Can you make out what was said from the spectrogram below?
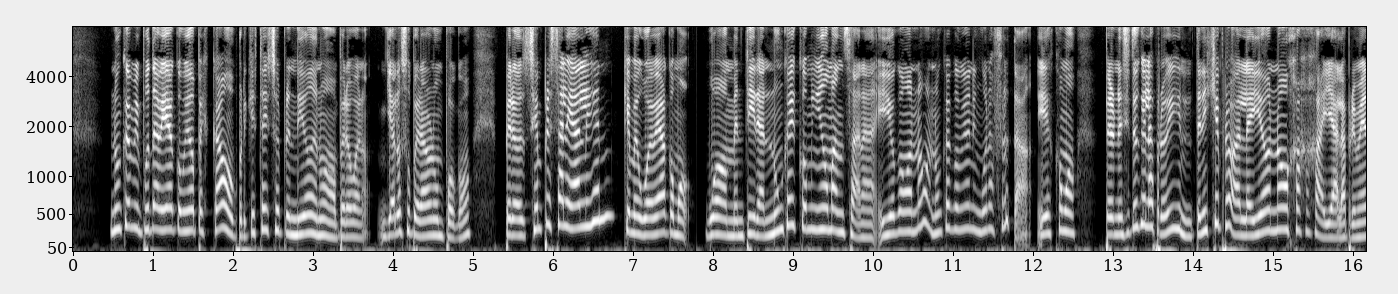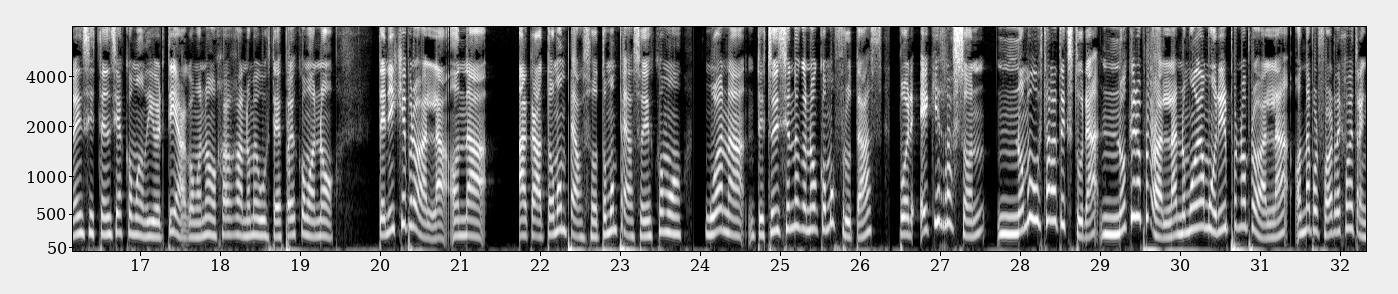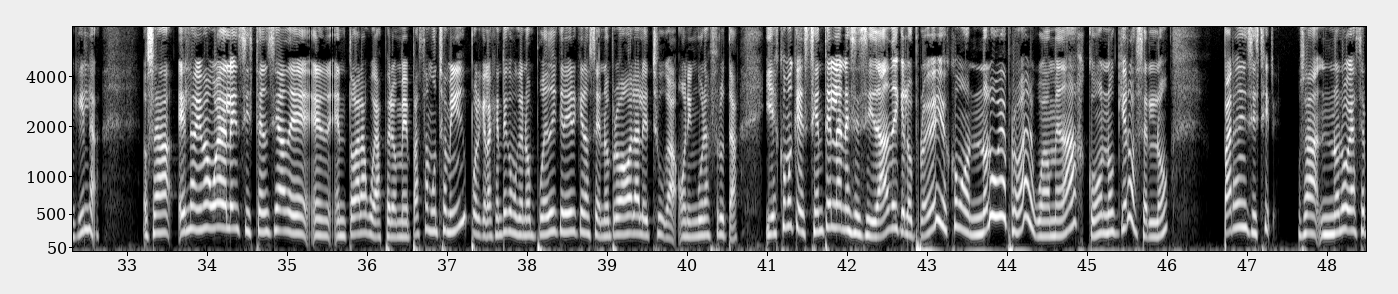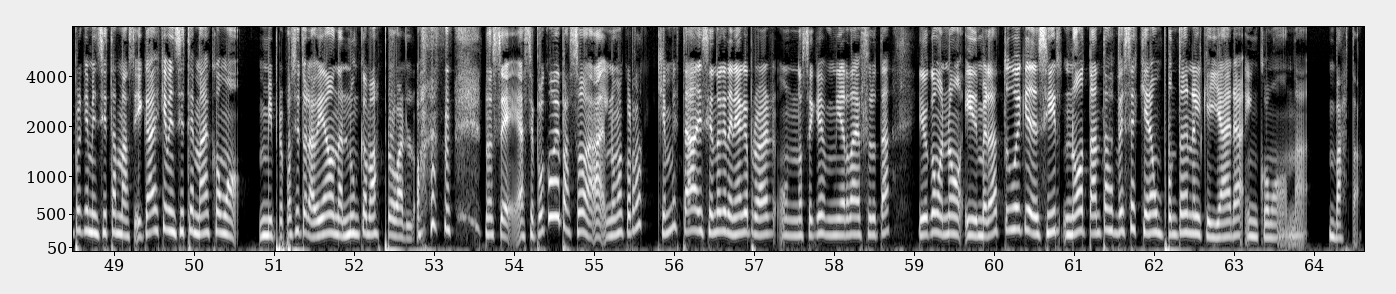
nunca en mi puta había comido pescado. ¿Por qué estáis sorprendido de nuevo? Pero bueno, ya lo superaron un poco. Pero siempre sale alguien que me huevea como, wow, mentira, nunca he comido manzana. Y yo como, no, nunca he comido ninguna fruta. Y es como, pero necesito que la probéis, tenéis que probarla. Y yo, no, jajaja, ya. La primera insistencia es como divertida, como, no, jajaja, no me gusta. Después es como, no, tenéis que probarla. Onda, acá, toma un pedazo, toma un pedazo. Y es como, Juana, te estoy diciendo que no como frutas. Por X razón, no me gusta la textura, no quiero probarla, no me voy a morir por no probarla. Onda, por favor, déjame tranquila. O sea, es la misma hueá de la insistencia de, en, todas las hueas, pero me pasa mucho a mí porque la gente como que no puede creer que, no sé, no he probado la lechuga o ninguna fruta. Y es como que sienten la necesidad de que lo pruebe y es como, no lo voy a probar, weón, me da asco, no quiero hacerlo. Para de insistir. O sea, no lo voy a hacer porque me insistas más. Y cada vez que me insistes más es como, mi propósito de la vida onda nunca más probarlo. no sé, hace poco me pasó, ah, no me acuerdo quién me estaba diciendo que tenía que probar un no sé qué mierda de fruta. Y yo como no, y en verdad tuve que decir no tantas veces que era un punto en el que ya era incómodo, onda, basta.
